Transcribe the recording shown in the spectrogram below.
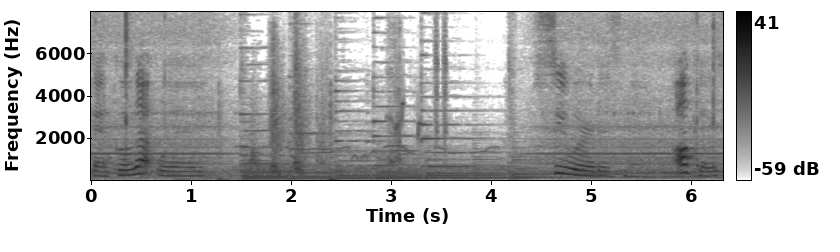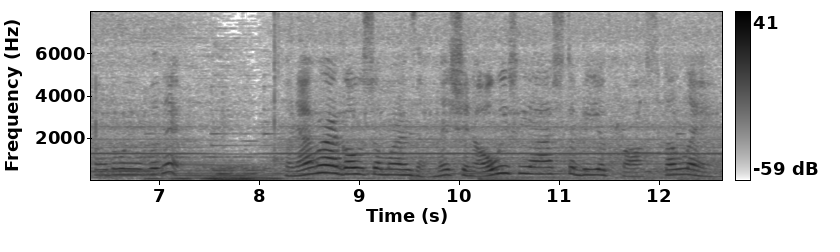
Can't go that way. See where it is now. Okay, it's all the way over there. Whenever I go somewhere as a mission, always he has to be across the land.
